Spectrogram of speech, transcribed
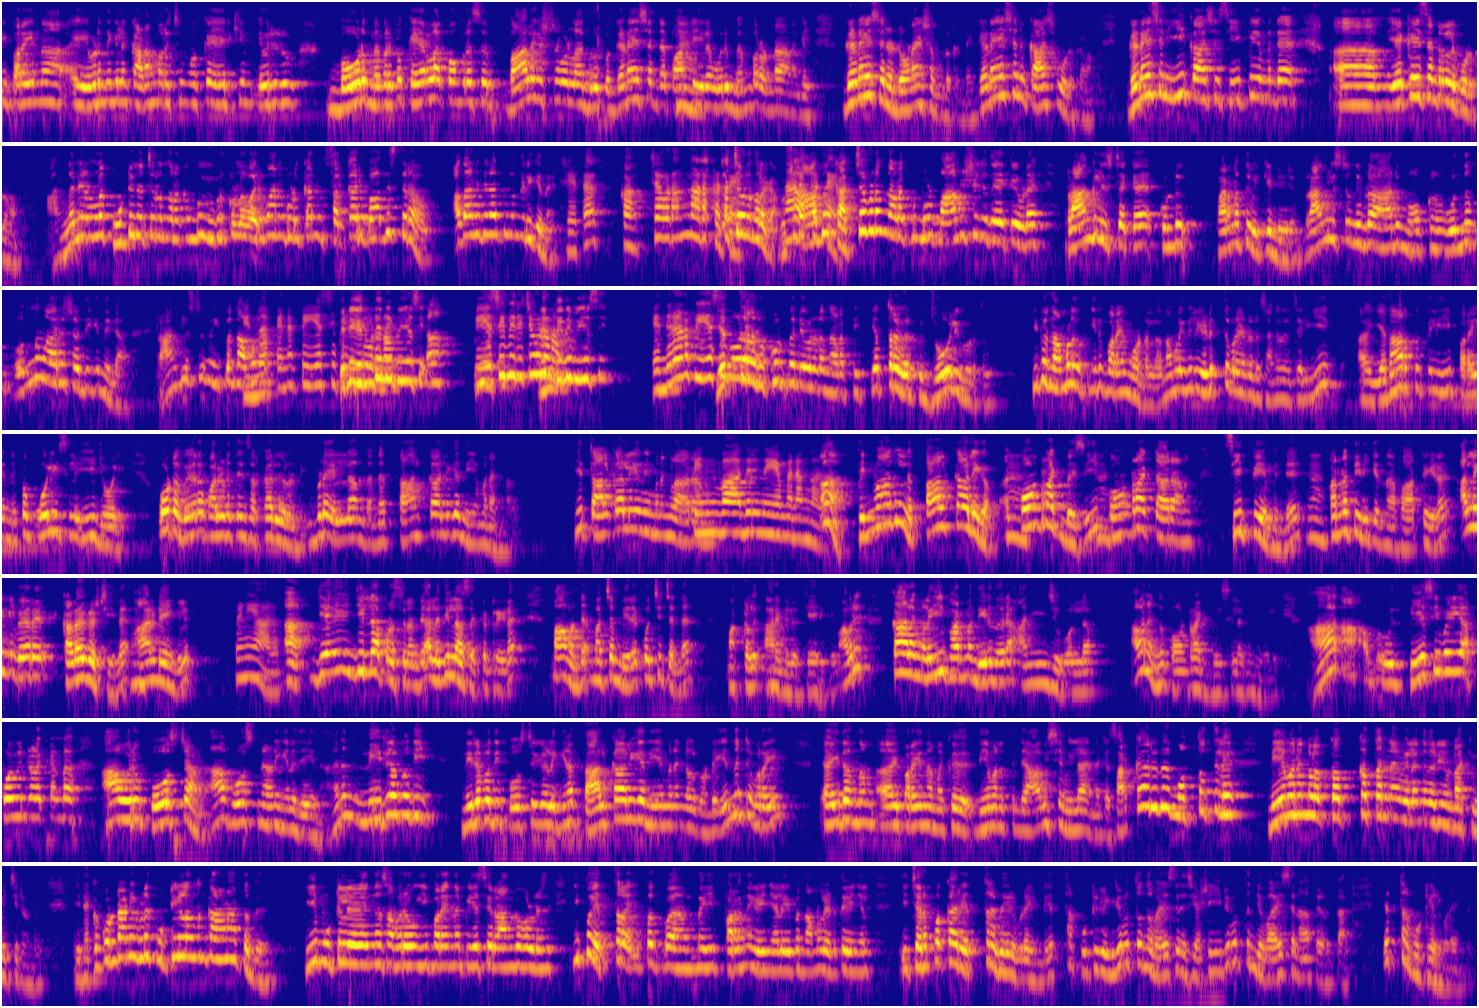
ഈ പറയുന്ന എവിടെന്നെങ്കിലും കടം മറിച്ചും ഒക്കെ ആയിരിക്കും ഇവരൊരു ബോർഡ് മെമ്പർ ഇപ്പോൾ കേരള കോൺഗ്രസ് ബാലകൃഷ്ണപിള്ള ഗ്രൂപ്പ് ഗണേശന്റെ പാർട്ടിയിലെ ഒരു മെമ്പർ ഉണ്ടാണെങ്കിൽ ഗണേശന് ഡൊണേഷൻ കൊടുക്കണ്ടേ? ഗണേശന് കാശ് കൊടുക്കണം. ഗണേശന് ഈ കാശ് സി പി എമ്മിന്റെ എ കെ സെന്ററിൽ കൊടുക്കണം. അങ്ങനെയുള്ള കൂട്ടുകച്ചവടം നടക്കുമ്പോൾ ഇവർക്കുള്ള വരുമാനം കൊടുക്കാൻ സർക്കാർ ബാധ്യസ്ഥരാകും. അതാണ് ഇതിനകത്ത് വന്നിരിക്കുന്നത് ചേട്ടാ കച്ചവടം നടക്കട്ടെ. കച്ചവടം നടക്കാം. പക്ഷെ അത് കച്ചവടം നടക്കുമ്പോൾ മാനുഷികതയൊക്കെ ഇവിടെ റാങ്ക് ലിസ്റ്റൊക്കെ കൊണ്ട് ഭരണത്ത് വെക്കേണ്ടി വരും. റാങ്ക് ലിസ്റ്റ് ഒന്നും ഇവിടെ ആരും നോക്കണം ഒന്നും ഒന്നും ആരും ശ്രദ്ധിക്കുന്നില്ല. റാങ്ക് ലിസ്റ്റ് ഒന്നും ഇപ്പൊ നമ്മൾ പിന്നെ പി എസ് സി പിന്നെ എന്തിന് പി എസ് സി ആ പി എസ് സി പിരിച്ചു എന്തിന് പി എസ് സി എന്തിനാണ് പി എസ് സി എത്ര റിക്രൂട്ട്മെന്റ് ഇവരുടെ നടത്തി? എത്ര പേർക്ക് ജോലി കൊടുത്തു? ഇപ്പൊ നമ്മൾ ഇത് പറയുമ്പോൾ ഉണ്ടല്ലോ നമ്മൾ ഇതിൽ എടുത്തു പറയേണ്ട ഒരു സംഗതി വെച്ചാൽ ഈ യഥാർത്ഥത്തിൽ ഈ പറയുന്ന ഇപ്പോൾ പോലീസിലെ ഈ ജോലി പോട്ടെ വേറെ പലയിടത്തെയും സർക്കാർ ജോലിയുണ്ട് ഇവിടെ എല്ലാം തന്നെ താൽക്കാലിക നിയമനങ്ങൾ. ഈ താൽക്കാലിക നിയമനങ്ങൾ ആരാണ്? പിൻവാതിൽ നിയമനങ്ങൾ. ആ പിൻവാതിൽ താൽക്കാലികം. കോൺട്രാക്ട് ബേസ് ഈ. കോൺട്രാക്ട് ആരാണ്? സി പി എമ്മിന്റെ ഭരണത്തിരിക്കുന്ന പാർട്ടിയുടെ അല്ലെങ്കിൽ വേറെ ഘടകകക്ഷിയിലെ. ആരുടെയെങ്കിലും ആ ജില്ലാ പ്രസിഡന്റ് അല്ല ജില്ലാ സെക്രട്ടറിയുടെ മാമന്റെ മച്ചമ്പീരെ കൊച്ചിച്ചന്റെ മക്കൾ ആരെങ്കിലുമൊക്കെ ആയിരിക്കും. അവർ കാലങ്ങൾ ഈ ഭരണം തീരുന്ന ഒരു അഞ്ച് കൊല്ലം അവനങ്ങ് കോൺട്രാക്ട് ബേസിലങ്ങ് ജോലി. ആ പി എസ് സി വഴി അപ്പോയിൻമെന്റ് അടക്കേണ്ട ആ ഒരു പോസ്റ്റാണ് ആ പോസ്റ്റിനാണ് ഇങ്ങനെ ചെയ്യുന്നത്. അങ്ങനെ നിരവധി നിരവധി പോസ്റ്റുകൾ ഇങ്ങനെ താൽക്കാലിക നിയമനങ്ങൾ കൊണ്ട് എന്നിട്ട് പറയും ഇതൊന്നും ഈ പറയുന്ന നമുക്ക് നിയമനത്തിന്റെ ആവശ്യമില്ല എന്നൊക്കെ. സർക്കാർ ഇത് മൊത്തത്തിൽ നിയമനങ്ങളൊക്കെ ഒക്കെ തന്നെ വിലങ്ങുതടി ഉണ്ടാക്കി വെച്ചിട്ടുണ്ട്. ഇതൊക്കെ കൊണ്ടാണ് ഇവിടെ കുട്ടികളൊന്നും കാണാത്തത്. ഈ മുട്ടിലെഴുതുന്ന സമരവും ഈ പറയുന്ന P S C rank holders ഇപ്പോൾ എത്ര ഇപ്പോൾ ഈ പറഞ്ഞു കഴിഞ്ഞാൽ ഇപ്പം നമ്മൾ എടുത്തു കഴിഞ്ഞാൽ ഈ ചെറുപ്പക്കാർ എത്ര പേര് ഇവിടെയുണ്ട് എത്ര കുട്ടികൾ? ഇരുപത്തൊന്ന് വയസ്സിന് ശേഷം ഇരുപത്തഞ്ച് വയസ്സിനകത്ത് എടുത്താൽ എത്ര കുട്ടികൾ ഇവിടെയുണ്ട്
